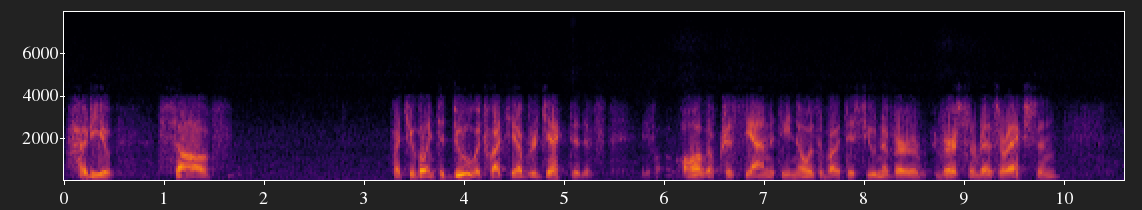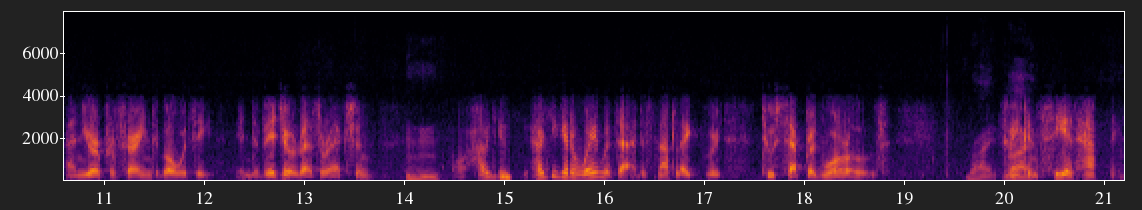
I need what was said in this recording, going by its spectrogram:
how do you solve what you're going to do with what you have rejected? If if all of Christianity knows about this universal resurrection, and you're preferring to go with the individual resurrection, mm-hmm. how do you how do you get away with that? It's not like we're two separate worlds. Right. So right. you can see it happening.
